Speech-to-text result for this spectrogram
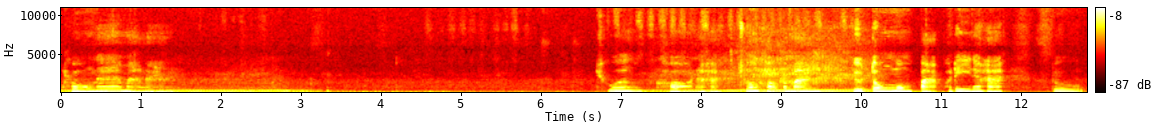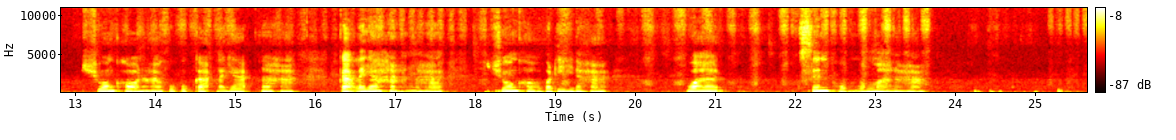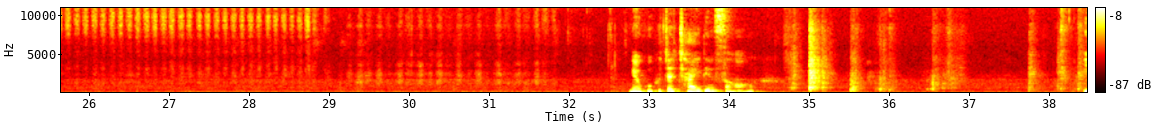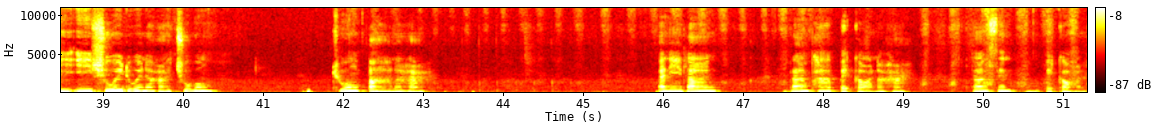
โครงหน้ามานะคะช่วงคอนะคะ ช่วงคอประมาณอยู่ตรงมุมปากพอดีนะคะ ดูช่วงคอนะคะคุกุกะระยะนะคะกะระยะห่างนะคะ ช่วงคอพอดีนะคะ วาดเส้นผมลงมานะคะ เดี๋ยวครูจะใช้ดินสอ EE ช่วยด้วยนะคะ ช่วง ช่วงตานะคะ อันนี้ร่าง ร่างภาพไปก่อนนะคะ ร่างเส้นผมไปก่อน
